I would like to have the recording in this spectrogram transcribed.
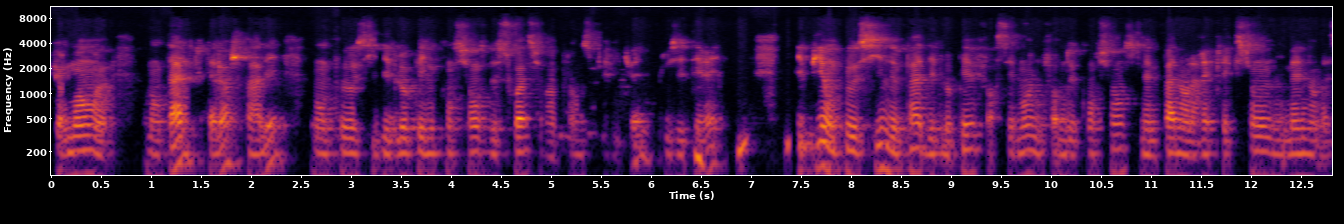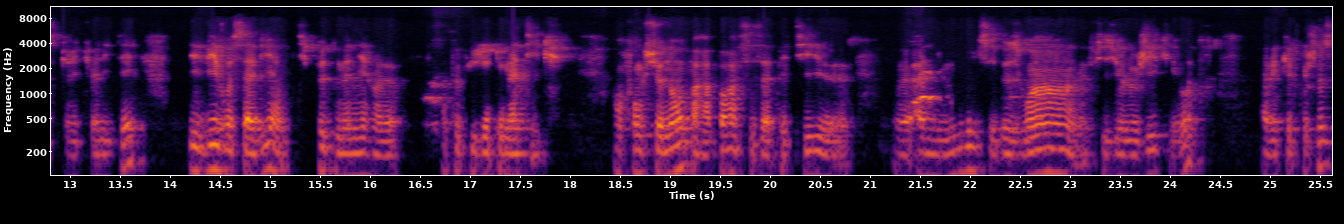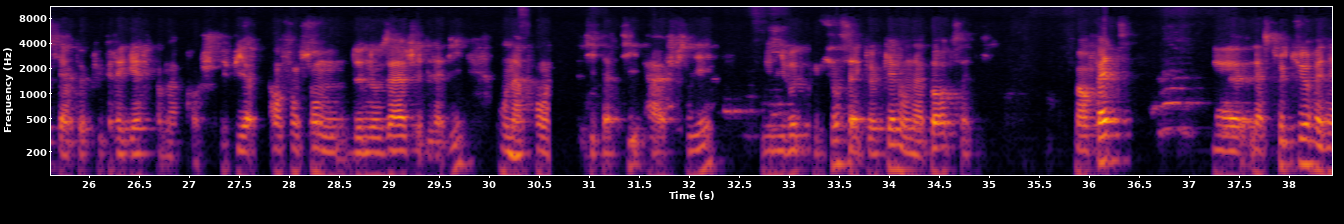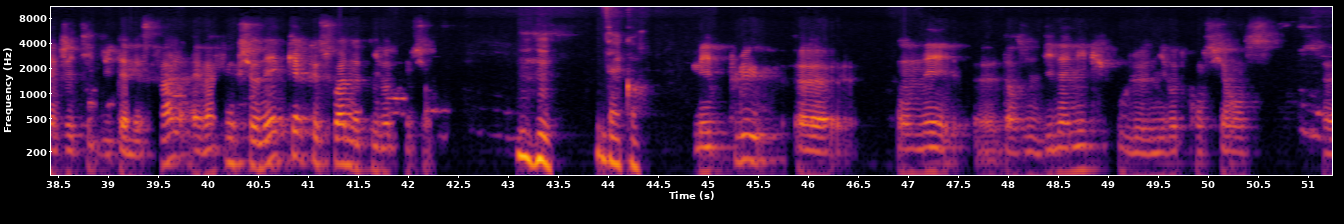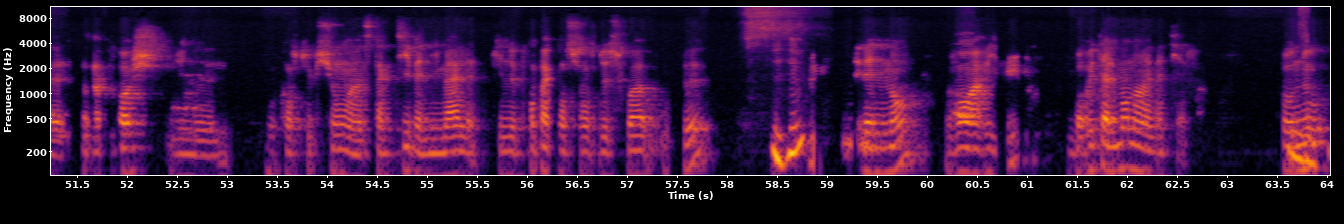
purement, heu, mental, tout à l'heure je parlais, on peut aussi développer une conscience de soi sur un plan spirituel, plus éthéré mh. et puis on peut aussi ne pas développer forcément une forme de conscience, même pas dans la réflexion, ni même dans la spiritualité et vivre sa vie un petit peu de manière, un peu plus automatique, en fonctionnant par rapport à ses appétits, heu heu, animaux, ses besoins, heu, physiologiques et autres, avec quelque chose qui est un peu plus grégaire comme approche et puis, en fonction de nos âges et de la vie, on apprend petit à petit à affiner le niveau de conscience avec lequel on aborde sa vie. Mais en fait, la structure énergétique du thème astral, elle va fonctionner quel que soit notre niveau de conscience. Mmh mh. D'accord. Mais plus, on est, heu, dans une dynamique où le niveau de conscience, heu, se rapproche d'une construction instinctive animale qui ne prend pas conscience de soi ou peu, Mmh mh. plus d'événements vont arriver brutalement dans la matière. Pour Mmh. nous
